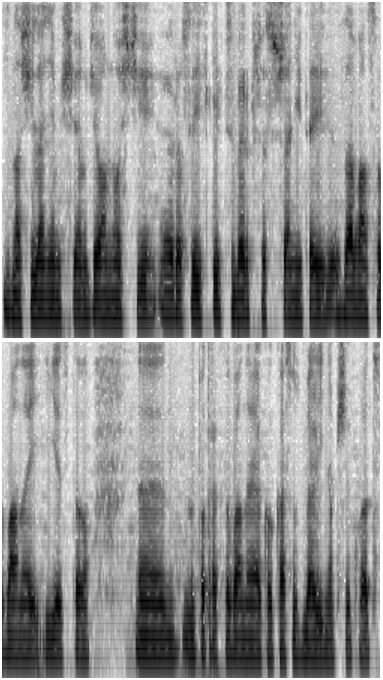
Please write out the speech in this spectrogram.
z nasileniem się działalności rosyjskiej w cyberprzestrzeni, tej zaawansowanej i jest to E, potraktowane jako casus belli na przykład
